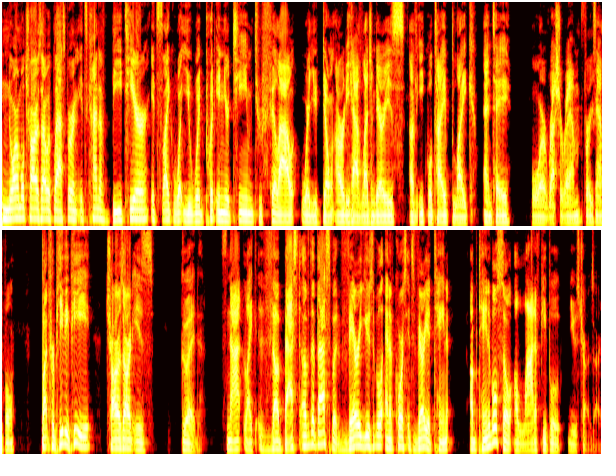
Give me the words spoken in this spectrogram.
normal Charizard with Blast Burn, it's kind of B tier. It's like what you would put in your team to fill out where you don't already have legendaries of equal type like Entei or Reshiram, for example. But for PvP, Charizard is good. It's not like the best of the best, but very usable. And of course, it's very attain- obtainable. So a lot of people use Charizard.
